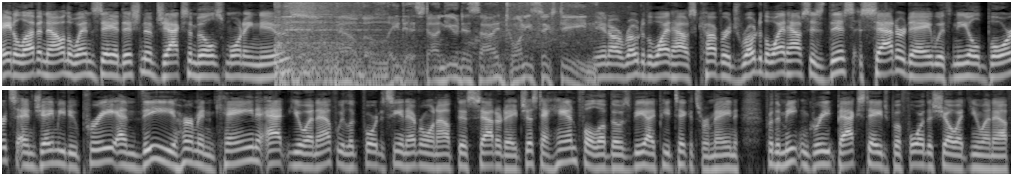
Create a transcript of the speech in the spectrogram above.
811 now on the Wednesday edition of Jacksonville's Morning News. Now latest on You Decide 2016. In our Road to the White House coverage, Road to the White House is this Saturday with Neil Boortz and Jamie Dupree and the Herman Cain at UNF. We look forward to seeing everyone out this Saturday. Just a handful of those VIP tickets remain for the meet and greet backstage before the show at UNF,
